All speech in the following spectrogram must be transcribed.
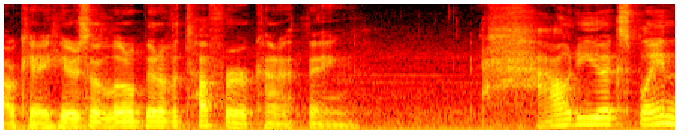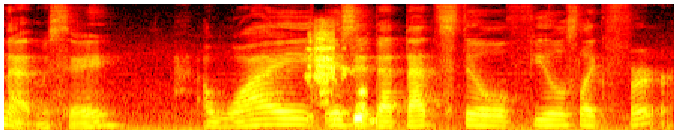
okay, here's a little bit of a tougher kind of thing. How do you explain that, Masae? Uh, why is it that that still feels like fur?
